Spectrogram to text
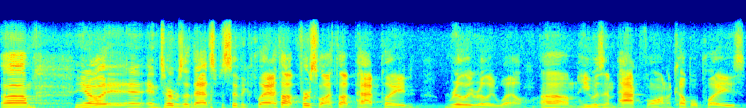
Um, you know, in, in terms of that specific play, I thought first of all, I thought Pat played really, really well. Um, he was impactful on a couple plays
